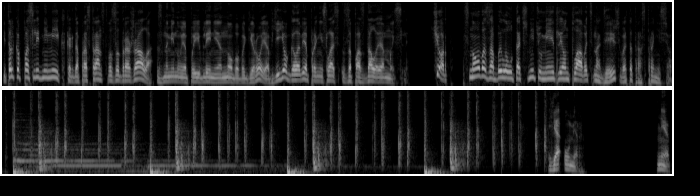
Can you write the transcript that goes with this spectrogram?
И только в последний миг, когда пространство задрожало, знаменуя появление нового героя, в ее голове пронеслась запоздалая мысль. «Черт! Снова забыла уточнить, умеет ли он плавать. Надеюсь, в этот раз пронесет». Я умер. Нет,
